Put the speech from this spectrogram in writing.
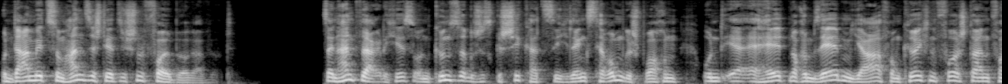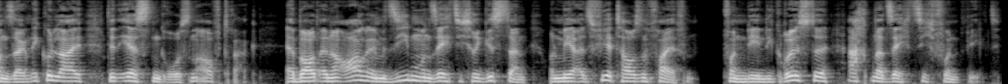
und damit zum hansestädtischen Vollbürger wird. Sein handwerkliches und künstlerisches Geschick hat sich längst herumgesprochen und er erhält noch im selben Jahr vom Kirchenvorstand von St. Nikolai den ersten großen Auftrag. Er baut eine Orgel mit 67 Registern und mehr als 4000 Pfeifen, von denen die größte 860 Pfund wiegt.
